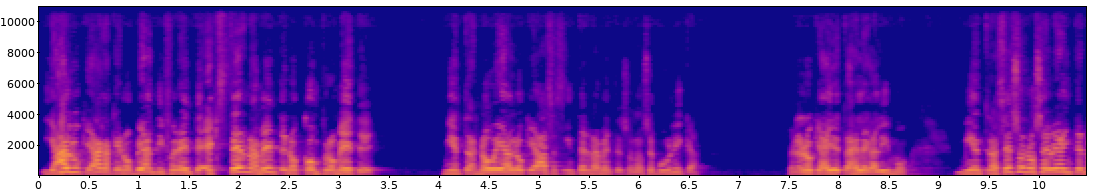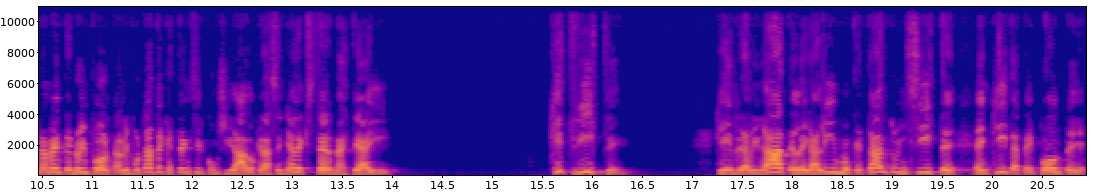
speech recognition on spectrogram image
Y algo que haga que nos vean diferente externamente nos compromete. Mientras no vean lo que haces internamente, eso no se publica. Pero es lo que hay detrás del legalismo. Mientras eso no se vea internamente, no importa. Lo importante es que estén circuncidados, que la señal externa esté ahí. Qué triste que en realidad el legalismo que tanto insiste en quítate, ponte,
